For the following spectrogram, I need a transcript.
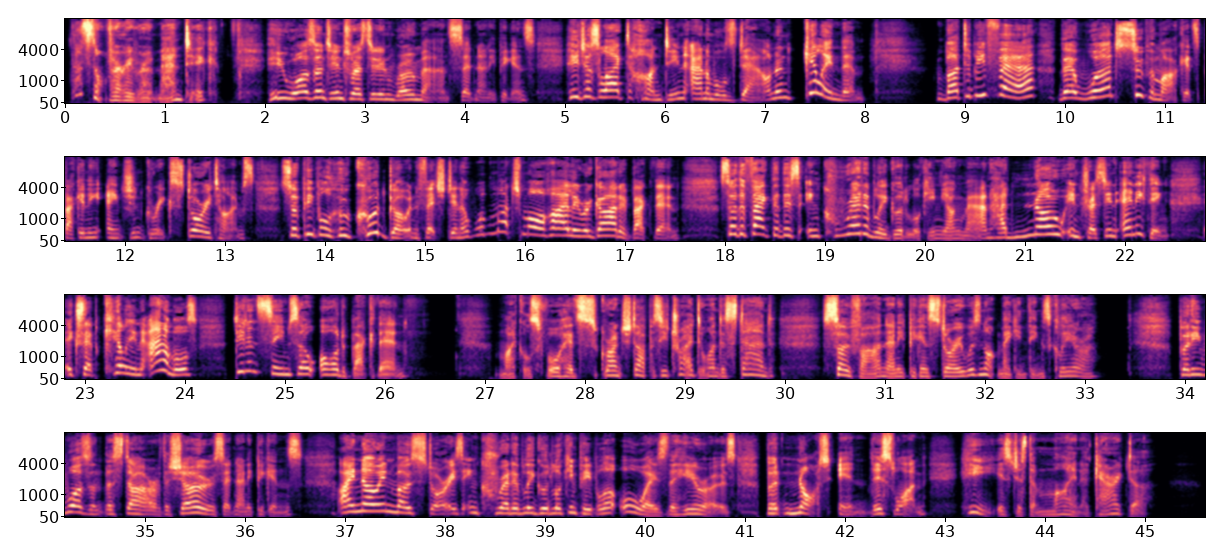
That's not very romantic. He wasn't interested in romance, said Nanny Piggins. He just liked hunting animals down and killing them. But to be fair, there weren't supermarkets back in the ancient Greek story times, so people who could go and fetch dinner were much more highly regarded back then. So the fact that this incredibly good looking young man had no interest in anything except killing animals didn't seem so odd back then. Michael's forehead scrunched up as he tried to understand. So far, Nanny Piggins' story was not making things clearer. But he wasn't the star of the show, said Nanny Piggins. I know in most stories, incredibly good looking people are always the heroes, but not in this one. He is just a minor character.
